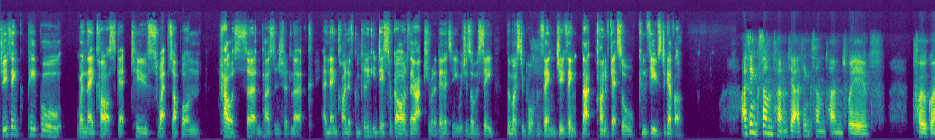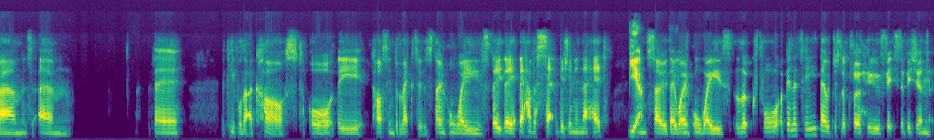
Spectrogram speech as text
Do you think people when they cast get too swept up on how a certain person should look and then kind of completely disregard their actual ability, which is obviously the most important thing? Do you think that kind of gets all confused together? I think sometimes, yeah, I think sometimes with programs, um, they're the people that are cast or the casting directors don't always they, they, they have a set vision in their head. Yeah. And so they won't always look for ability. They'll just look for who fits the vision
